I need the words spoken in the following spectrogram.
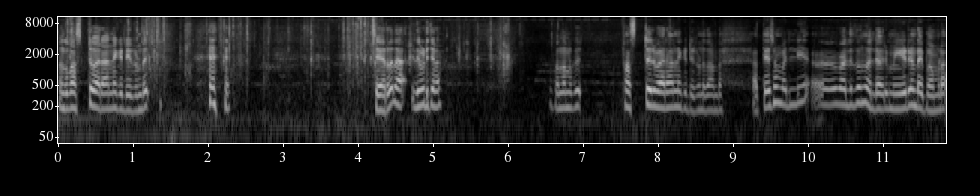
നമുക്ക് ഫസ്റ്റ് വരാനെ കിട്ടിയിട്ടുണ്ട്. ചെറുതാ ഇത് പിടിച്ചടാ. അപ്പം നമുക്ക് ഫസ്റ്റ് ഒരു വരാലിനെ കിട്ടിയിട്ടുണ്ട് താണ്ട അത്യാവശ്യം വലിയ വലുതൊന്നുമല്ല ഒരു മീഡിയം ടൈപ്പ് നമ്മുടെ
